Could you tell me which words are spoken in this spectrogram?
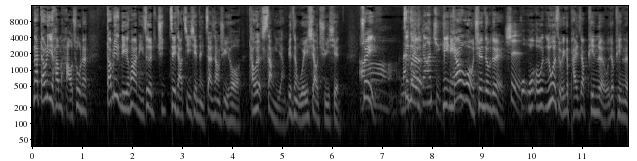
那 W 底有什么好处呢？W 底的话，你这个区这条季线呢，你站上去以后，它会上扬，变成微笑曲线。所以这个你你刚刚问我圈对不对？是我我我如果是有一个牌子叫拼了，我就拼了，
